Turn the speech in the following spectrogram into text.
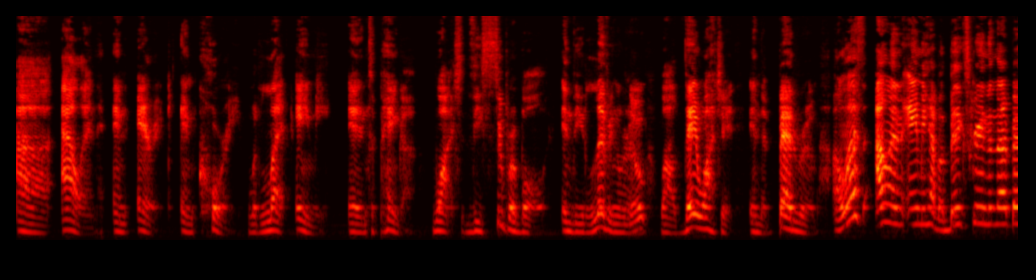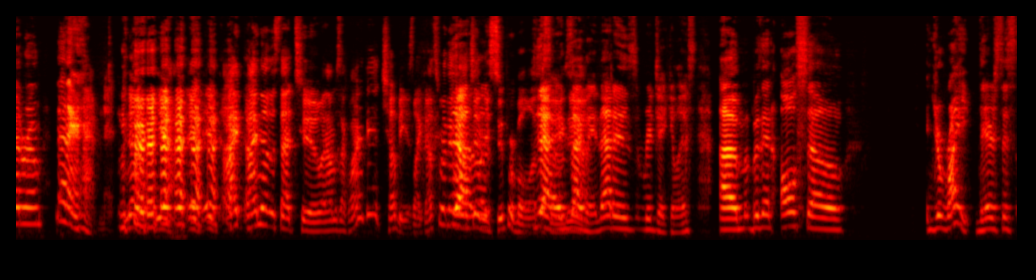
uh, Alan and Eric and Corey would let Amy and Topanga watch the Super Bowl in the living room Nope. while they watch it in the bedroom, unless Alan and Amy have a big screen in that bedroom, that ain't happening. No, yeah, it, it, I, I noticed that too, and I was like, why aren't they at Chubby's? Like that's where they're Yeah, watching the Super Bowl. yeah, episodes, exactly. That is ridiculous. Um, but then also, you're right. There's this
